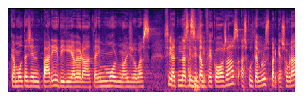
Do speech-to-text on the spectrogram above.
que molta gent pari i digui, a veure, tenim molts nois joves Sí, que sí, necessiten sí, sí. fer coses, escoltem-los perquè a sobre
